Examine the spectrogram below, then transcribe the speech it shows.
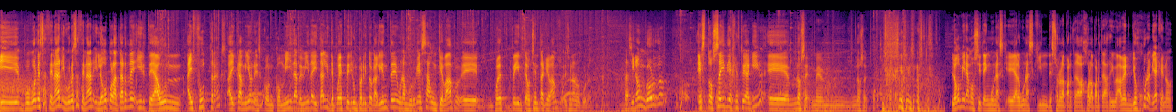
y pues vuelves a cenar y vuelves a cenar Y luego por la tarde irte a un... Hay food trucks, hay camiones con comida, bebida y tal Y te puedes pedir un perrito caliente, una hamburguesa, un kebab eh, Puedes pedirte 80 kebabs, es una locura. O sea, si no gordo Estos 6 días que estoy aquí, eh, no sé, no sé. Luego miramos si tengo eh, alguna skin de solo la parte de abajo o la parte de arriba. A ver, yo juraría que no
